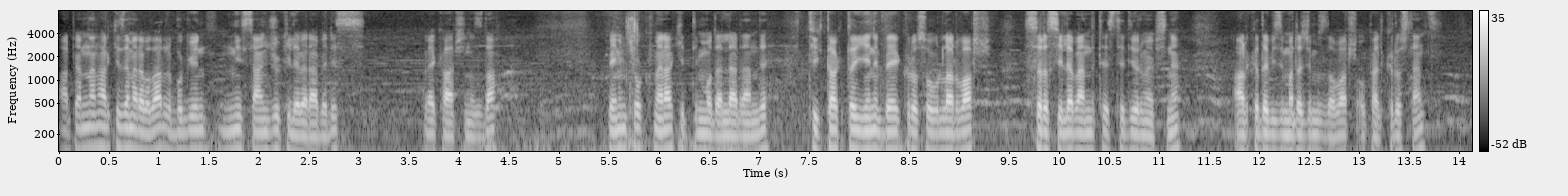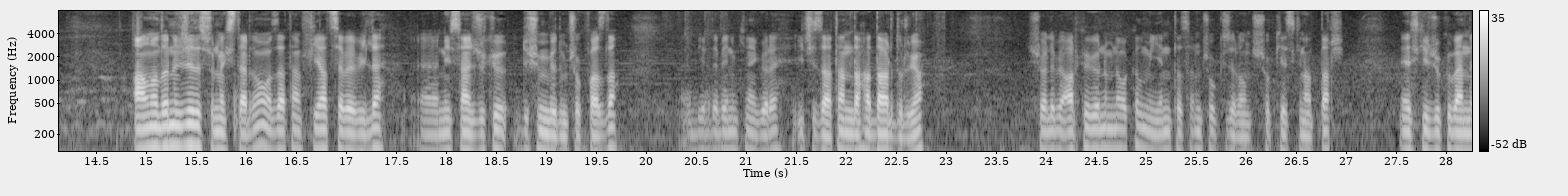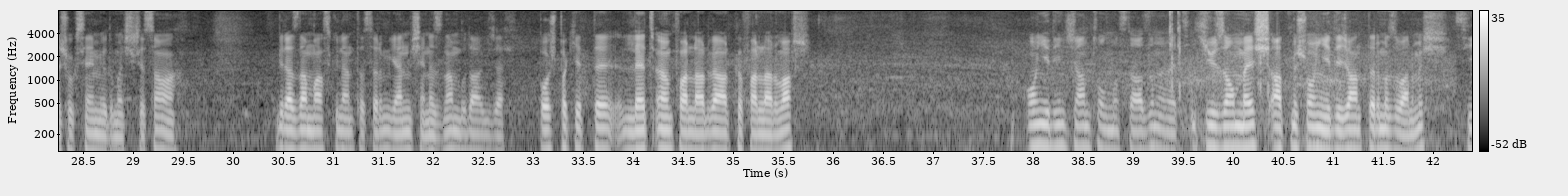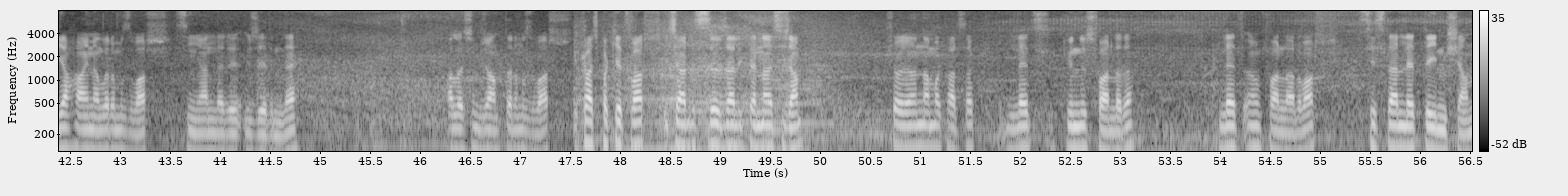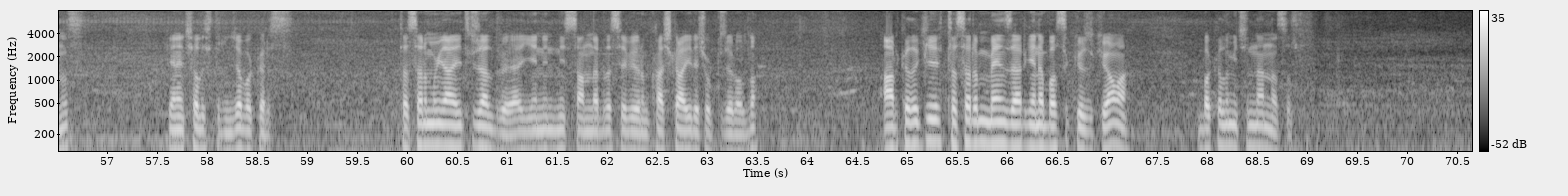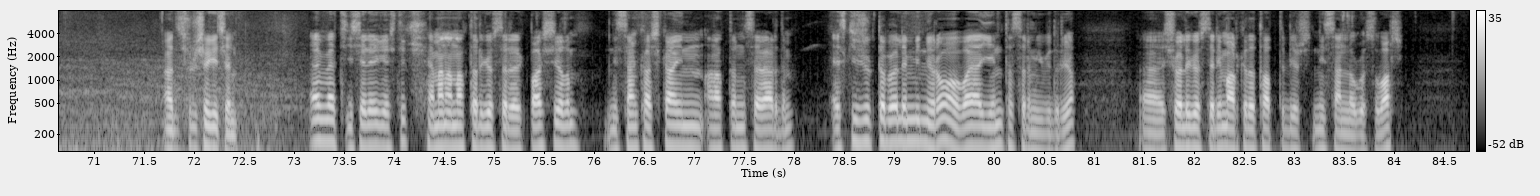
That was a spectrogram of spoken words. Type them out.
Alpem'den herkese merhabalar. Bugün Nissan Juke ile beraberiz ve karşınızda. Benim çok merak ettiğim modellerdendi. TikTok'ta yeni B crossover'lar var. Sırasıyla ben de test ediyorum hepsini. Arkada bizim aracımız da var Opel Crossland. Almadan önce de sürmek isterdim ama zaten fiyat sebebiyle e, Nissan Juke'ü düşünmüyordum çok fazla. E, bir de benimkine göre içi zaten daha dar duruyor. Şöyle bir arka görünümüne bakalım mı? Yeni tasarım çok güzel olmuş. Çok keskin hatlar. Eski Juke'u ben de çok sevmiyordum açıkçası ama biraz daha maskülen tasarım gelmiş en azından. Bu daha güzel. Boş pakette led ön farlar ve arka farlar var. 17 inç jant olması lazım evet. 215 60 17 jantlarımız varmış. Siyah aynalarımız var. Sinyalleri üzerinde. Alaşım jantlarımız var. Birkaç paket var. İçeride size özelliklerini açacağım. Şöyle önden bakarsak led gündüz farları. LED ön farlar var. Sisler LED değilmiş yalnız. Gene çalıştırınca bakarız. Tasarımı gayet güzel duruyor ya. Yeni Nissan'ları da seviyorum. Kaşkay'ı da çok güzel oldu. Arkadaki tasarım benzer. Gene basık gözüküyor ama bakalım içinden nasıl. Hadi sürüşe geçelim. Evet içeriye geçtik. Hemen anahtarı göstererek başlayalım. Nissan Qashqai'nin anahtarını severdim. Eski Juke'da böyle mi bilmiyorum ama bayağı yeni tasarım gibi duruyor. Ee, şöyle göstereyim. Arkada tatlı bir Nissan logosu var.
